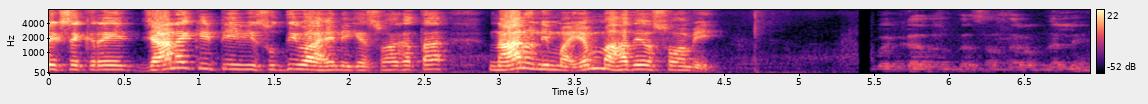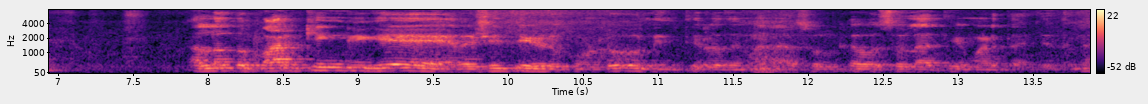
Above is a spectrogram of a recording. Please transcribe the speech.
ವೀಕ್ಷಕರೇ, ಜಾನಕಿ ಟಿವಿ ಸುದ್ದಿವಾಹಿನಿಗೆ ಸ್ವಾಗತ. ನಾನು ನಿಮ್ಮ ಎಂ ಮಹಾದೇವಸ್ವಾಮಿ. ಬೇಕಾದಂಥ ಸಂದರ್ಭದಲ್ಲಿ ಅಲ್ಲೊಂದು ಪಾರ್ಕಿಂಗಿಗೆ ರಶೀತಿ ಹಿಡ್ಕೊಂಡು ನಿಂತಿರೋದನ್ನ ಶುಲ್ಕ ವಸೂಲಾತಿ ಮಾಡ್ತಾ ಇದ್ದಿದ್ದನ್ನ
